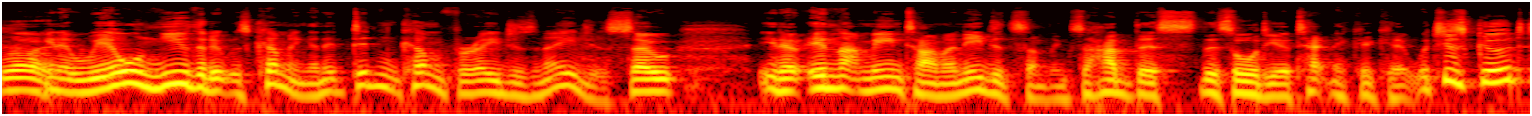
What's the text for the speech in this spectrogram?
Right. You know, we all knew that it was coming, and it didn't come for ages and ages. So, you know, in that meantime, I needed something. So I had this this Audio Technica kit, which is good.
